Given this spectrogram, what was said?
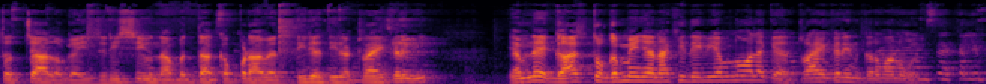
તો ચાલો ગાઈઝ રિસીવ ના બધા કપડા હવે ધીરે ધીરે ટ્રાય કરવી. એમને ગાજ તો ગમે ત્યાં નાખી દેવી એમ ન હાલે કે ટ્રાય કરીને કરવાનું હોય. ક્લિપ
